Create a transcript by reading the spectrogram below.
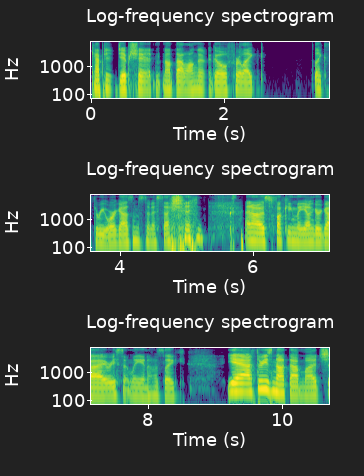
Captain Dipshit not that long ago for like like three orgasms in a session. and I was fucking the younger guy recently, and I was like, "Yeah, three's not that much."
